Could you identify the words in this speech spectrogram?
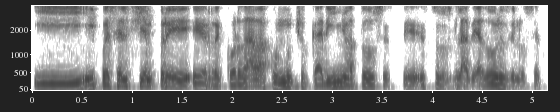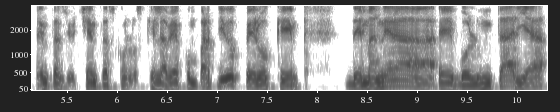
Y, pues él siempre eh, recordaba con mucho cariño a todos este, estos gladiadores de los 70s y 80s con los que él había compartido, pero que de manera eh, voluntaria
